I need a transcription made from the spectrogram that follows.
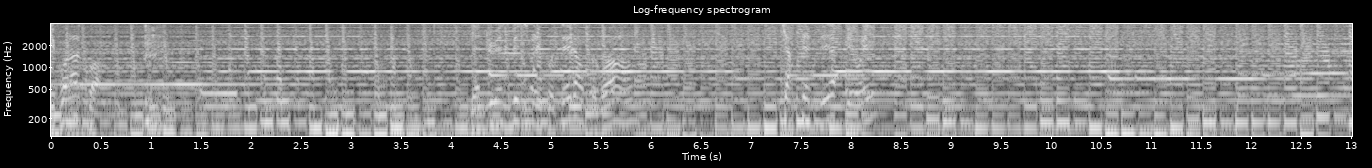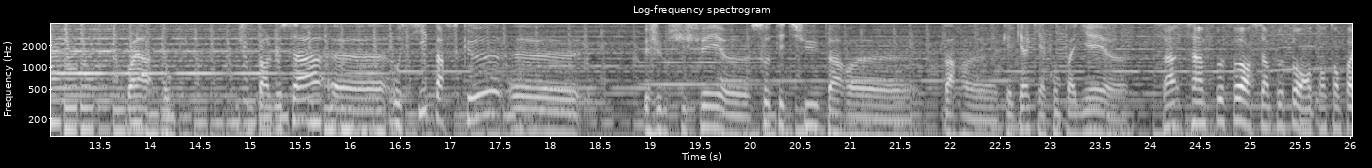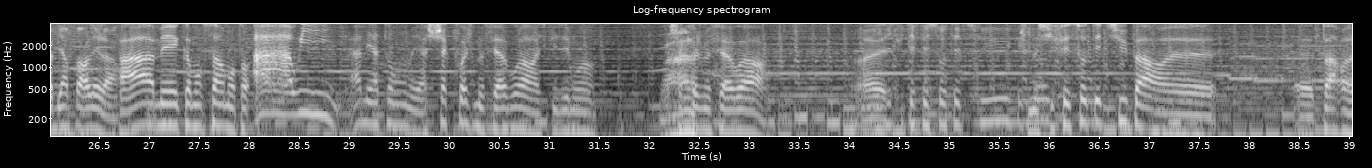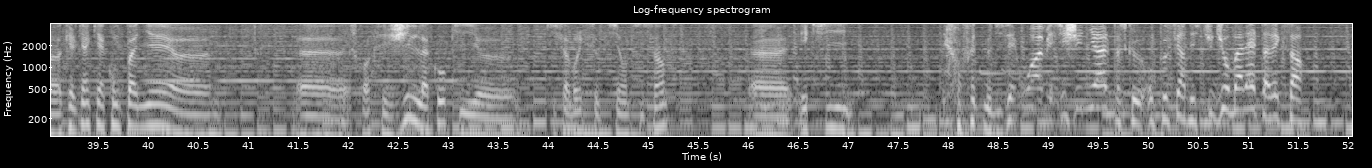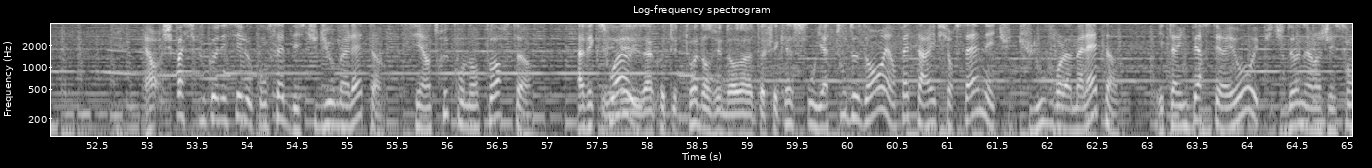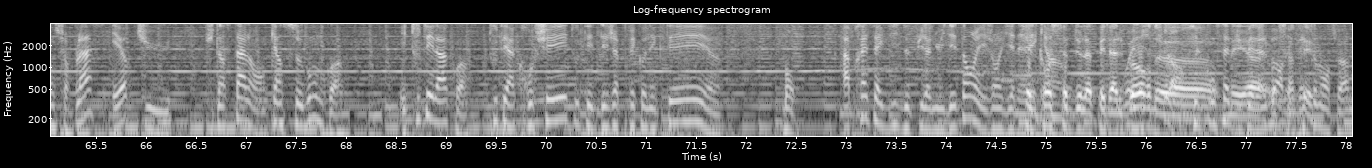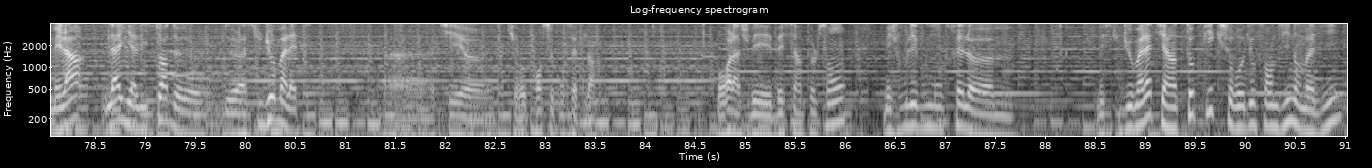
Et voilà quoi. Il y a de l'USB sur les côtés, là on peut voir. hein. Carte SD a priori. Voilà, donc je vous parle de ça euh, aussi parce que euh, je me suis fait euh, sauter dessus par, euh, par euh, quelqu'un qui accompagnait. C'est un, peu fort, c'est un peu fort. On t'entend pas bien parler là. Ah, mais comment ça on m'entend? Ah oui Ah, mais attends, mais à chaque fois je me fais avoir, excusez-moi. À chaque fois je me fais avoir. Ouais, Tu t'es fait sauter dessus je me suis fait sauter dessus par, par quelqu'un qui accompagnait. je crois que c'est Gilles Laco qui, qui fabrique ce petit anti-synth et qui en fait me disait Ouais, mais c'est génial parce qu'on peut faire des studios mallettes avec ça. Alors, je sais pas si vous connaissez le concept des studios mallettes. C'est un truc qu'on emporte avec soi les mets d'un côté de toi dans une dans un attaché-caisse. où il y a tout dedans et en fait t'arrives sur scène et tu, tu l'ouvres la mallette et t'as une paire stéréo et puis tu donnes un ingé son sur place et hop tu tu t'installes en 15 secondes quoi et tout est là quoi tout est accroché tout est déjà préconnecté euh. bon après ça existe depuis la nuit des temps et les gens viennent C'est le avec un- concept de la Ouais, sûr, euh, c'est le concept du mais, euh, exactement tu vois mais là là il y a l'histoire de, de la studio mallette euh, qui est euh, qui reprend ce concept là bon voilà je vais baisser un peu le son mais je voulais vous montrer le les studios mallettes. Il y a un topic sur Audio Fanzine, on m'a dit,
